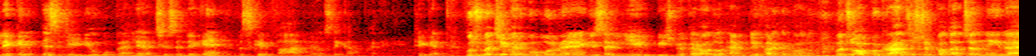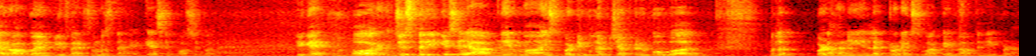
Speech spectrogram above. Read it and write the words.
लेकिन इस वीडियो को पहले अच्छे से देखें, उसके बाद में उसे काम करेंगे। ठीक है? कुछ बच्चे मेरे को बोल रहे हैं कि, सर, ये बीच में करवा दो एम्पलीफायर करवा दो। बच्चों, आपको ट्रांजिस्टर पता चल नहीं रहा है और आपको एम्पलीफायर समझना है, कैसे पॉसिबल है? ठीक है? और जिस तरीके से आपने इस पर्टिकुलर चैप्टर को मतलब पढ़ा नहीं है इलेक्ट्रॉनिक्स वाकई में आपने नहीं पढ़ा।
